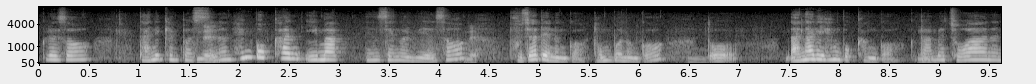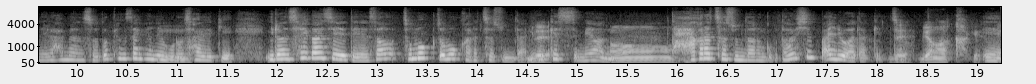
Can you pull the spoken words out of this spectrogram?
그래서 단위 캠퍼스는 행복한 이막 인생을 위해서 네. 부자 되는 거, 돈 버는 거, 음. 또 나날이 행복한 거, 그 다음에 좋아하는 일 하면서도 평생 현역으로 음. 살기 이런 세 가지에 대해서 조목조목 가르쳐 준다 네. 이렇게 쓰면 어, 다 가르쳐 준다는 것보다 훨씬 빨리 와닿겠죠. 네, 명확하게. 예, 예.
